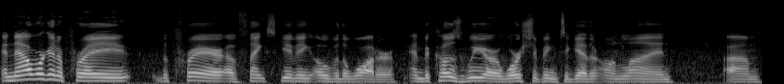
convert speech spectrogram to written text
And now we're going to pray the prayer of thanksgiving over the water. And because we are worshiping together online, um,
